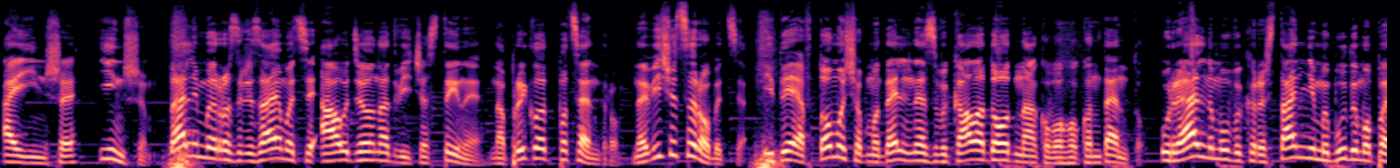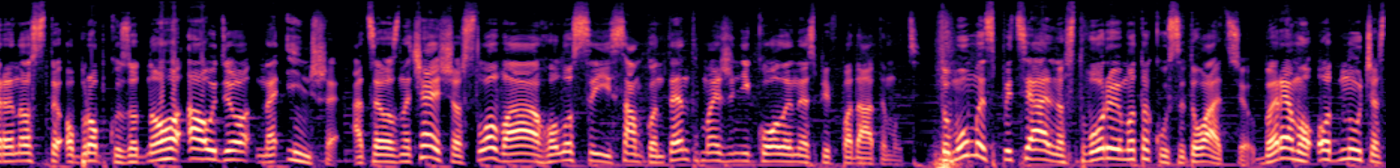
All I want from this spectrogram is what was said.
а інше іншим. Далі ми розрізаємо ці аудіо на дві частини, наприклад, по центру. Навіщо це робиться? Ідея в тому, щоб модель не звикала до однакового контенту. У реальному використанні ми будемо переносити обробку з одного аудіо на інше, а це означає, що слова, голоси і сам контент майже ніколи не співпадатимуть. Тому ми спеціально створюємо таку ситуацію: беремо одну частину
